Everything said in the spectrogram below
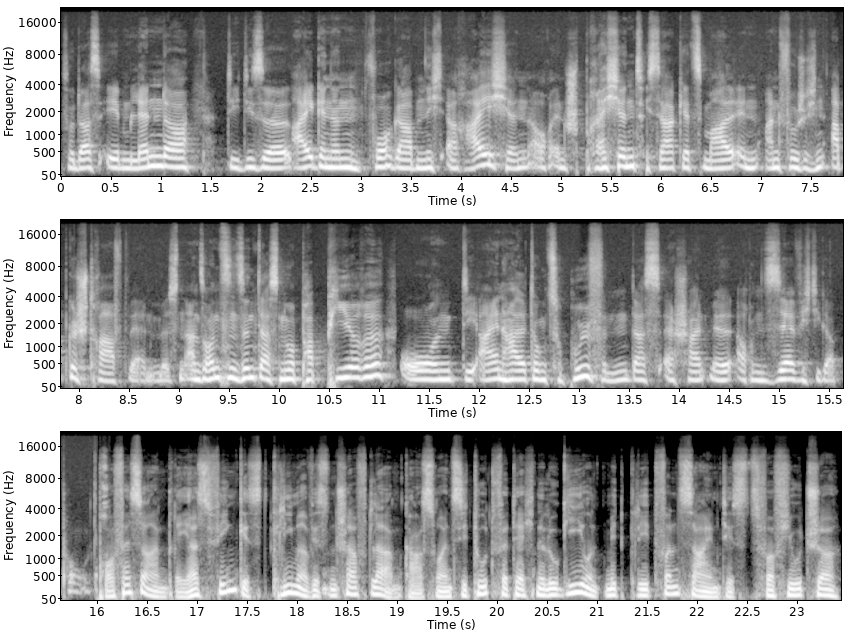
sodass eben Länder die diese eigenen Vorgaben nicht erreichen, auch entsprechend, ich sage jetzt mal in Anführungsstrichen, abgestraft werden müssen. Ansonsten sind das nur Papiere und die Einhaltung zu prüfen, das erscheint mir auch ein sehr wichtiger Punkt. Professor Andreas Fink ist Klimawissenschaftler am Karlsruher Institut für Technologie und Mitglied von Scientists for Future.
